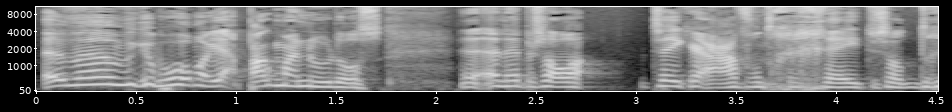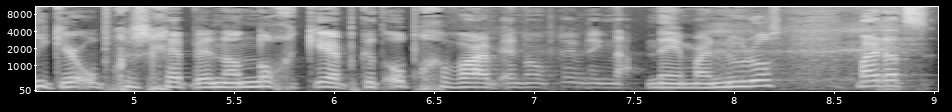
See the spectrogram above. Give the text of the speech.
eh, ik heb honger. Ja, pak maar noedels. En, en hebben ze al twee keer avond gegeten. Dus al drie keer opgeschept. En dan nog een keer heb ik het opgewarmd. En dan op een gegeven moment denk ik, nou, nee, maar noedels. Maar dat,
